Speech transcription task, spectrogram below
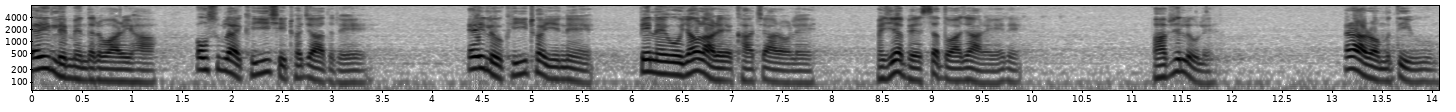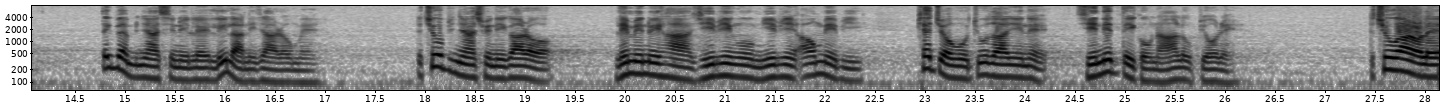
အဲ့ဒီလင်မင်တရားတွေဟာအုပ်စုလိုက်ခရီးရှည်ထွက်ကြတဲ့အဲ့ဒီလိုခရီးထွက်ရင်းနဲ့ ပင်လယ်ကိုရောက်လာတဲ့အခါကျတော့လဲမရက်ပဲဆက်သွားကြတယ်တဲ့ဘာဖြစ်လို့လဲအဲ့ဒါတော့မသိဘူးသိပ္ပံပညာရှင်တွေလည်းလေ့လာနေကြတော့မယ်တချို့ပညာရှင်တွေကတော့လင်မင်တွေဟာရေပြင်ကိုမြေပြင်အောင်းမေ့ပြီးဖြတ်ကျော်ဖို့ကြိုးစားရင်းနဲ့ရေနစ်တေကုန်တာလို့ပြောတယ်တချို့ကတော့လဲ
